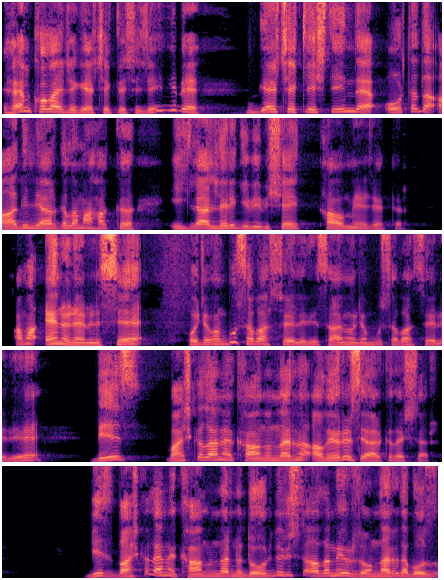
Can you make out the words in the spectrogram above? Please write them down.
hem kolayca gerçekleşeceği gibi bu gerçekleştiğinde ortada adil yargılama hakkı ihlalleri gibi bir şey kalmayacaktır. Ama en önemlisi hocamın bu sabah söylediği, Sami hocam bu sabah söylediği biz başkalarına kanunlarını alıyoruz ya arkadaşlar. Biz başkalarının kanunlarını doğru dürüst alamıyoruz. Onları da boz,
